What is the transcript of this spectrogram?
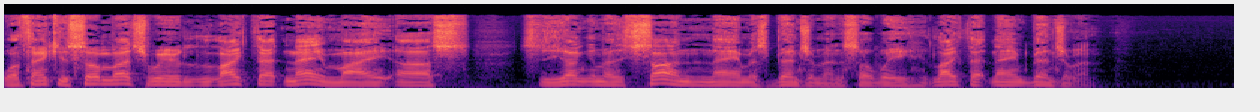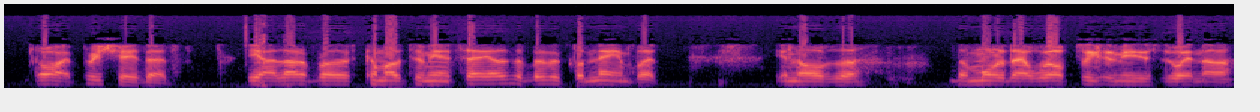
Well, thank you so much. We like that name. My uh, young my son name is Benjamin, so we like that name, Benjamin. Oh, I appreciate that. Yeah, a lot of brothers come up to me and say, oh, "That's a biblical name," but you know, the the more that well pleases me is when uh,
